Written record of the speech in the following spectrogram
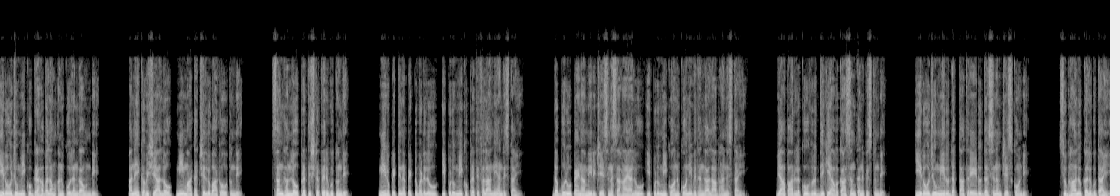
ఈ రోజు మీకు గ్రహబలం అనుకూలంగా ఉంది. అనేక విషయాల్లో మీ మాట చెల్లుబాటు అవుతుంది. సంఘంలో ప్రతిష్ట పెరుగుతుంది. మీరు పెట్టిన పెట్టుబడులు ఇప్పుడు మీకు ప్రతిఫలాన్ని అందిస్తాయి. డబ్బు రూపేణా మీరు చేసిన సహాయాలు ఇప్పుడు మీకు అనుకోని విధంగా లాభాన్నిస్తాయి. వ్యాపారులకు వృద్ధికి అవకాశం కనిపిస్తుంది. ఈ రోజు మీరు దత్తాత్రేయుడు దర్శనం చేసుకోండి. శుభాలు కలుగుతాయి.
